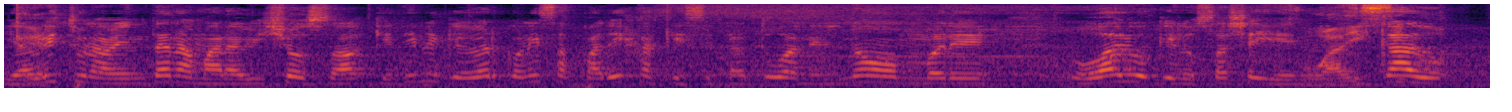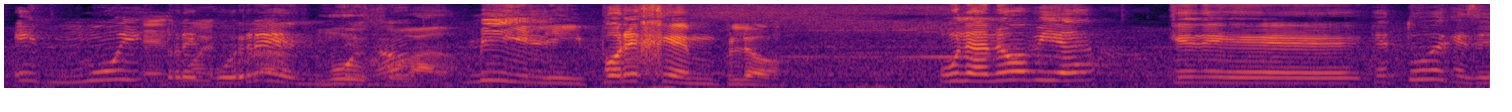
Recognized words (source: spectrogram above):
Y ¿Qué? abriste una ventana maravillosa que tiene que ver con esas parejas que se tatúan el nombre o algo que los haya identificado. Es muy Es recurrente. Muy ¿no? jugado. Mili, por ejemplo, una novia que, de- que tuve que se,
